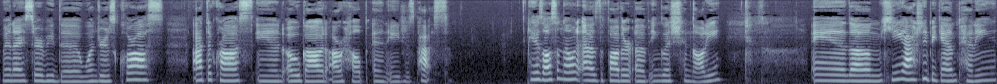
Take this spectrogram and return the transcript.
When I Surveyed the Wondrous Cross, At the Cross, and O God, Our Help in Ages Past. He is also known as the father of English hymnody, and um, he actually began penning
